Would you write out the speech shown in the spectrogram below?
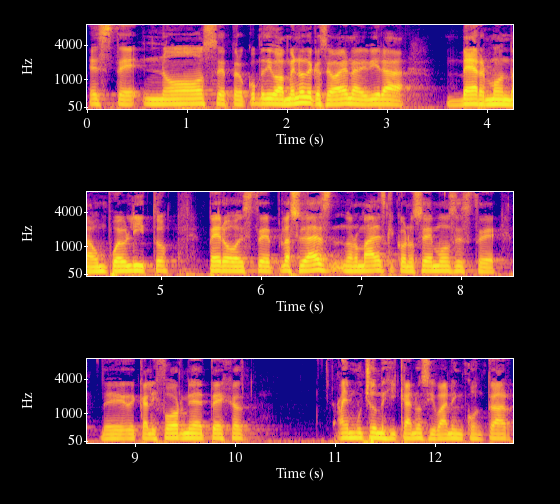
este, no se preocupe, digo, a menos de que se vayan a vivir a Vermont, a un pueblito, pero este, las ciudades normales que conocemos, este, de, de California, de Texas, hay muchos mexicanos y van a encontrar,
